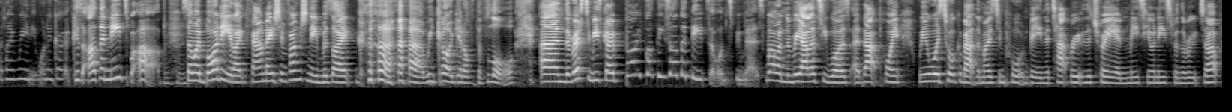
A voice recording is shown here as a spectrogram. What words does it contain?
but I really want to go because other needs were up. Mm-hmm. So my body, like foundation functioning, was like, we can't get off the floor. And the rest of me's going, but I've got these other needs that want to be met as well. And the reality was at that point, we always talk about the most important being the tap root of the tree and meeting your needs from the roots up.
